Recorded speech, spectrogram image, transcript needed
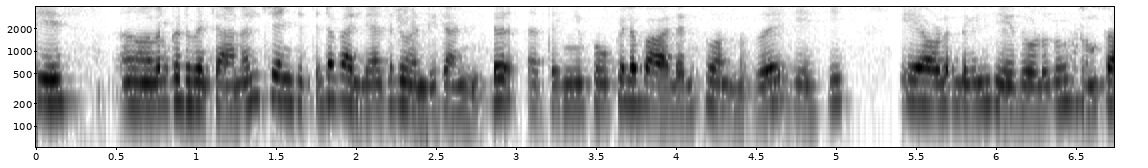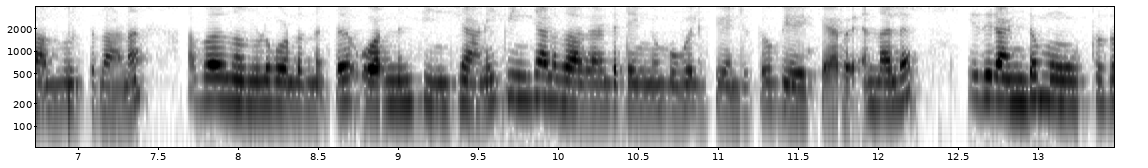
Dears welcome to my channel ചെഞ്ചത്തിന്റെ കല്യാണത്തിന് വേണ്ടി രണ്ട് തെങ്ങിപ്പൂക്കിലെ ബാലൻസ് വന്നത്. ചേച്ചി അവളെന്തെങ്കിലും ചെയ്തോളൂ എന്ന് പറഞ്ഞ് തന്നു വിട്ടതാണ്. അപ്പോൾ നമ്മൾ കൊണ്ടുവന്നിട്ട് ഒരെണ്ണം പിഞ്ചാണ്. ഈ പിഞ്ചാണ് സാധാരണ തെങ്ങും പൂക്കലിക്ക് വേണ്ടിയിട്ട് ഉപയോഗിക്കാറ്. എന്നാൽ ഇത് രണ്ടും മൂത്തത്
